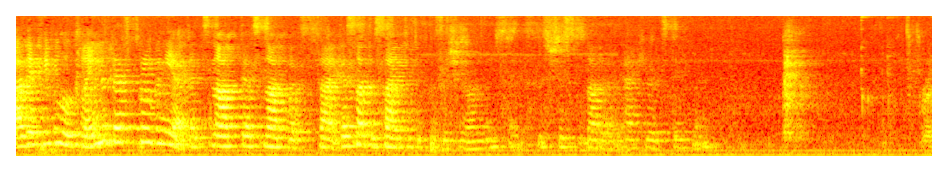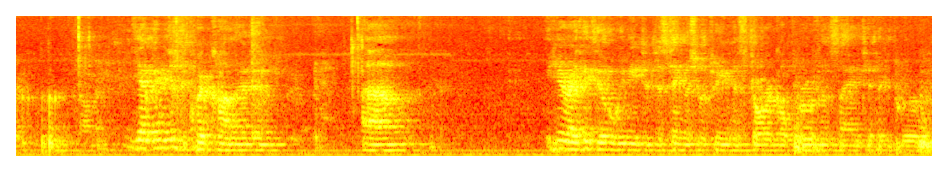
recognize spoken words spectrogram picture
are there people who claim that that's proven? Yeah, that's not that's not what that's not the scientific position on these things. It's just not an accurate statement. Right, comment? Yeah, maybe just a quick comment. And, um, here, I think that we need to distinguish between historical proof and scientific proof.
